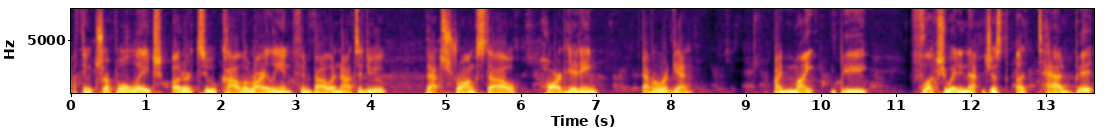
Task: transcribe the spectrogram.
I think Triple H uttered to Kyle O'Reilly and Finn Balor not to do that strong style, hard hitting ever again. I might be fluctuating that just a tad bit,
